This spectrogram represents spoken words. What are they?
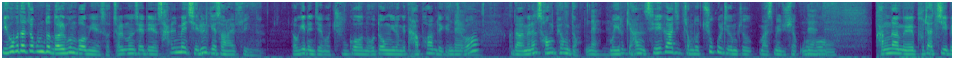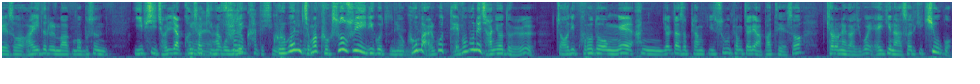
이거보다 조금 더 넓은 범위에서 젊은 세대의 삶의 질을 개선할 수 있는 여기는 이제 뭐 주거, 노동 이런 게 다 포함되겠죠. 네. 그 다음에는 성평등. 네, 네. 뭐 이렇게 한 세 가지 정도 축을 지금 쭉 말씀해 주셨고 네, 네. 강남의 부잣집에서 아이들을 막 뭐 무슨 입시 전략 컨설팅하고 네, 이런 그건 정말 극소수의 일이거든요. 네. 그거 말고 대부분의 자녀들 저 어디 구로동에 한 15평, 20평짜리 아파트에서 결혼해 가지고 아기 낳아서 이렇게 키우고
